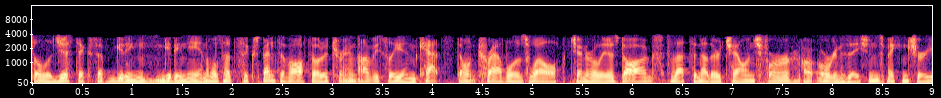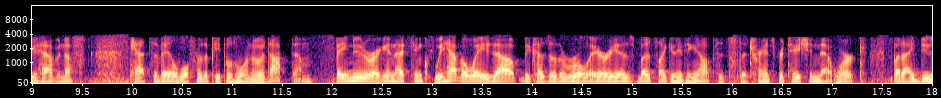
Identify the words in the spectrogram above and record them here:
So logistics of getting getting the animals that's expensive also Soda obviously, and cats don't travel as well generally as dogs. So that's another challenge for organizations, making sure you have enough cats available for the people who want to adopt them. Spay neuter, again, I think we have a ways out because of the rural areas, but it's like anything else, it's the transportation network. But I do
